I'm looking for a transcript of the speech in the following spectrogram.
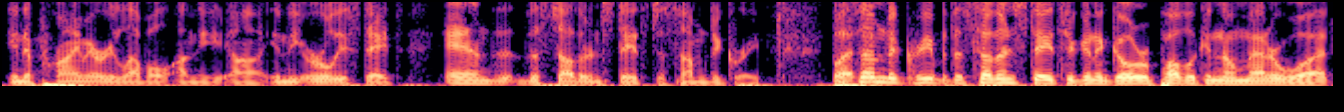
in a primary level, on the uh, in the early states and the, the southern states to some degree. But to some degree, but the southern states are going to go Republican no matter what.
